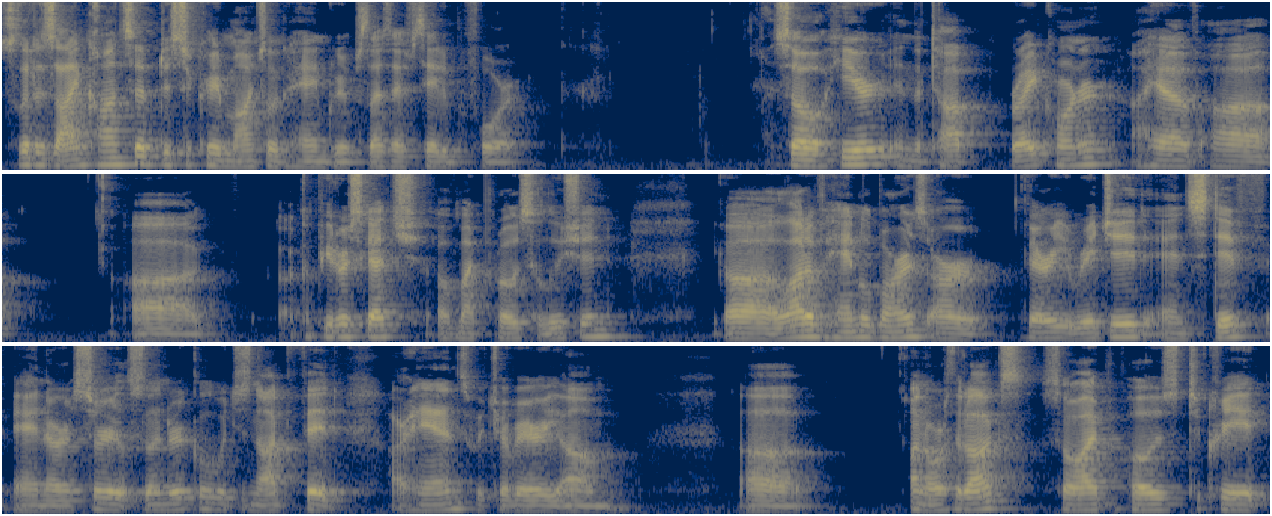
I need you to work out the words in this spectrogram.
So the design concept is to create modular hand grips, as I've stated before. So here in the top right corner, I have uh, uh, a computer sketch of my proposed solution. Uh, a lot of handlebars are very rigid and stiff and are cylindrical, which does not fit our hands, which are very um, uh, unorthodox. So I propose to create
